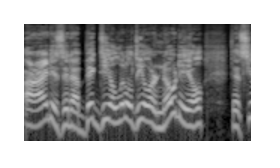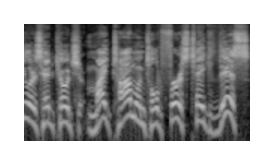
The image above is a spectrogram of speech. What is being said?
All right, is it a big deal, little deal, or no deal that Steelers head coach Mike Tomlin told First Take this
